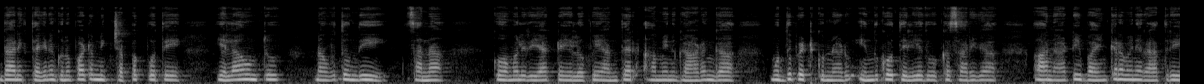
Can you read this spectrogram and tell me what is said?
దానికి తగిన గుణపాఠం నీకు చెప్పకపోతే ఎలా ఉంటూ? నవ్వుతుంది సన. కోమలి రియాక్ట్ అయ్యేలోపే అంతర్ ఆమెను గాఢంగా ముద్దు పెట్టుకున్నాడు. ఎందుకో తెలియదు ఒక్కసారిగా. ఆనాటి భయంకరమైన రాత్రి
